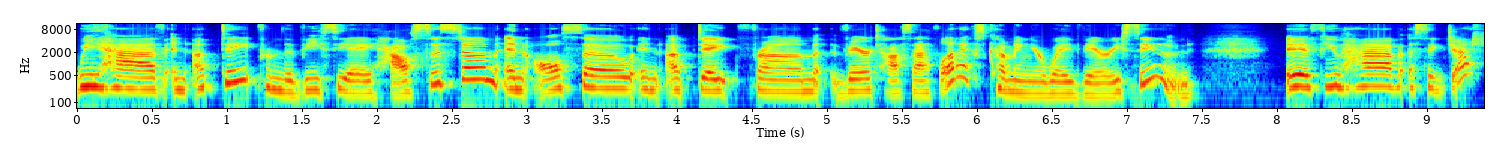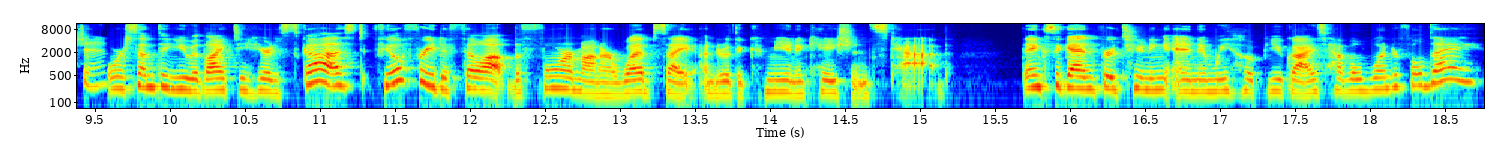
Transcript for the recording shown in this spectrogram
We have an update from the VCA house system and also an update from Veritas Athletics coming your way very soon. If you have a suggestion or something you would like to hear discussed, feel free to fill out the form on our website under the Communications tab. Thanks again for tuning in, and we hope you guys have a wonderful day.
